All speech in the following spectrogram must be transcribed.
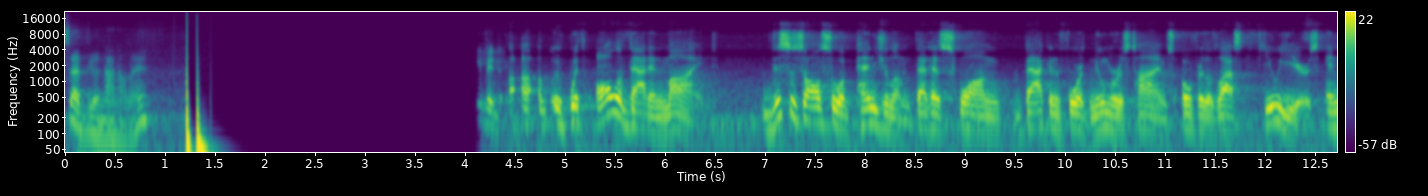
ဆက်ပြီးတော့နားထောင်မယ် David, uh, uh, with all of that in mind, this is also a pendulum that has swung back and forth numerous times over the last few years, and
